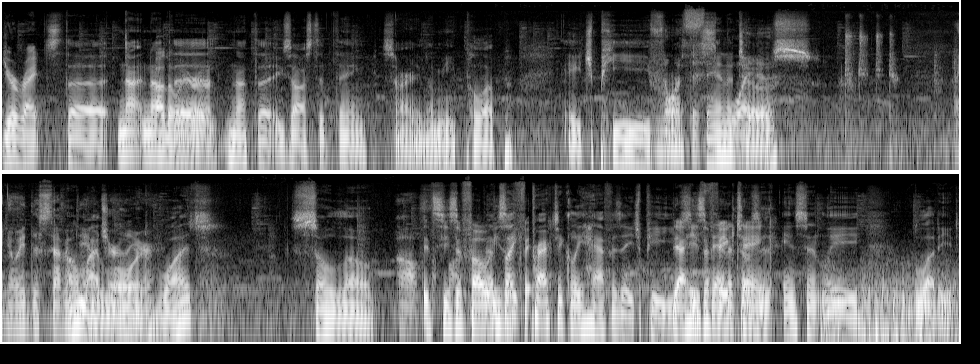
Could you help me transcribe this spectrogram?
You're right. It's the not not Other way the around. not the exhausted thing. Sorry, let me pull up HP for North is Thanatos. I know he had the seven Oh my damage lord, earlier. what? So low. Oh, It's he's a fuck. foe. That's he's like a fa- practically half his HP. You Yeah, see he's a fake Thanatos is tank. instantly bloodied.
